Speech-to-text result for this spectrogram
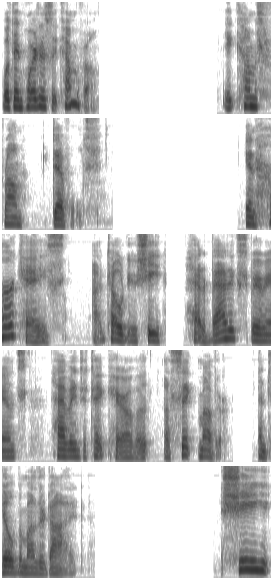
Well then where does it come from? It comes from devils. In her case, I told you she had a bad experience having to take care of a, a sick mother until the mother died. She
